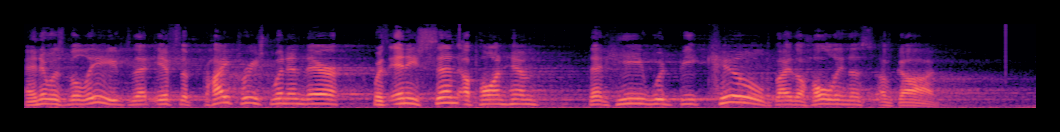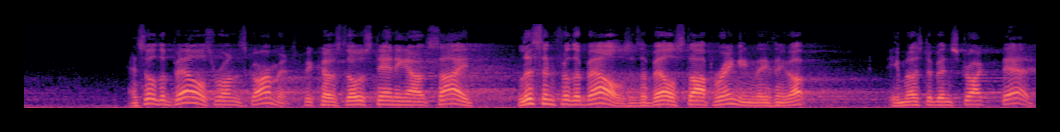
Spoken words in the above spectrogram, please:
And it was believed that if the high priest went in there with any sin upon him, that he would be killed by the holiness of God. And so the bells were on his garment because those standing outside listen for the bells. If the bells stop ringing, they think, oh, he must have been struck dead.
